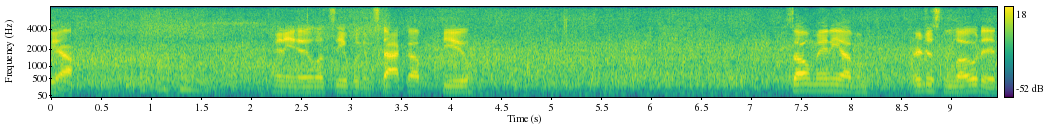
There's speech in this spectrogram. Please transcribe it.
yeah. Mm-hmm. Anywho, let's see if we can stack up a few. So many of them. They're just loaded.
